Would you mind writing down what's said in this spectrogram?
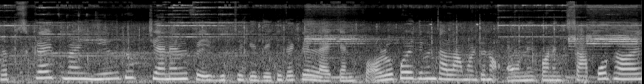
Subscribe my YouTube channel Facebook থেকে দেখে থাকলে লাইক অ্যান্ড ফলো করে দেবেন, তাহলে আমার জন্য অনেক অনেক সাপোর্ট হয়।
